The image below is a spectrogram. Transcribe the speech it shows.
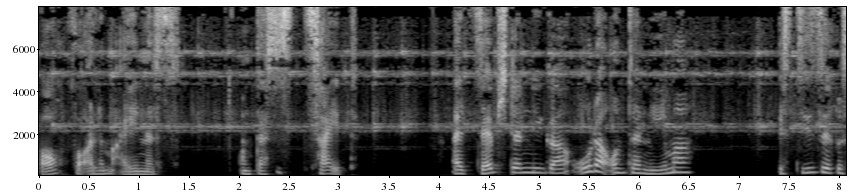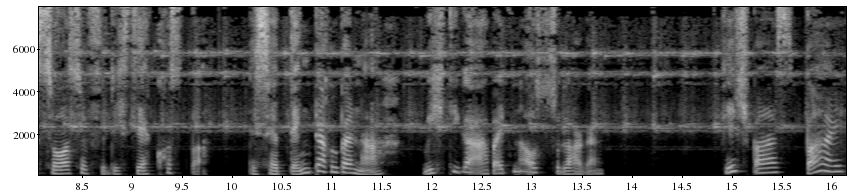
braucht vor allem eines. Und das ist Zeit. Als Selbstständiger oder Unternehmer ist diese Ressource für dich sehr kostbar. Deshalb denk darüber nach, wichtige Arbeiten auszulagern. Viel Spaß. Bye.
